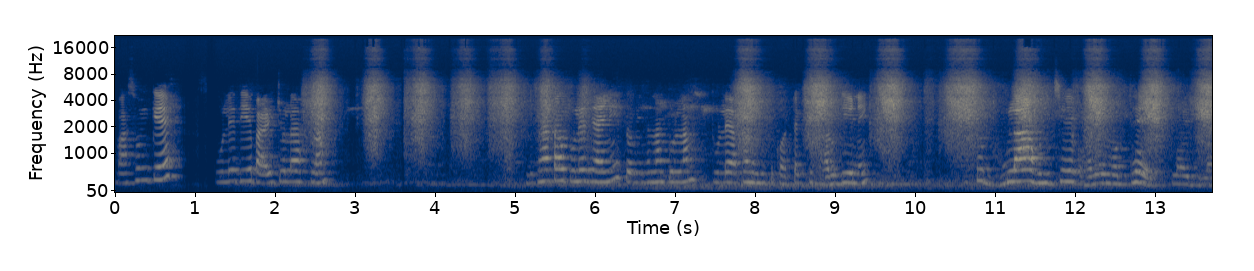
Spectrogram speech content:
মাসুমকে স্কুলে দিয়ে বাড়ি চলে আসলাম। বিছানাটাও তুলে যায়নি, তো বিছানা তুললাম, তুলে এখন এই ঘরটা একটু ঝাড়ু দিয়ে নেই। তো ধুলা হয়েছে ঘরের মধ্যে। ধুলা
